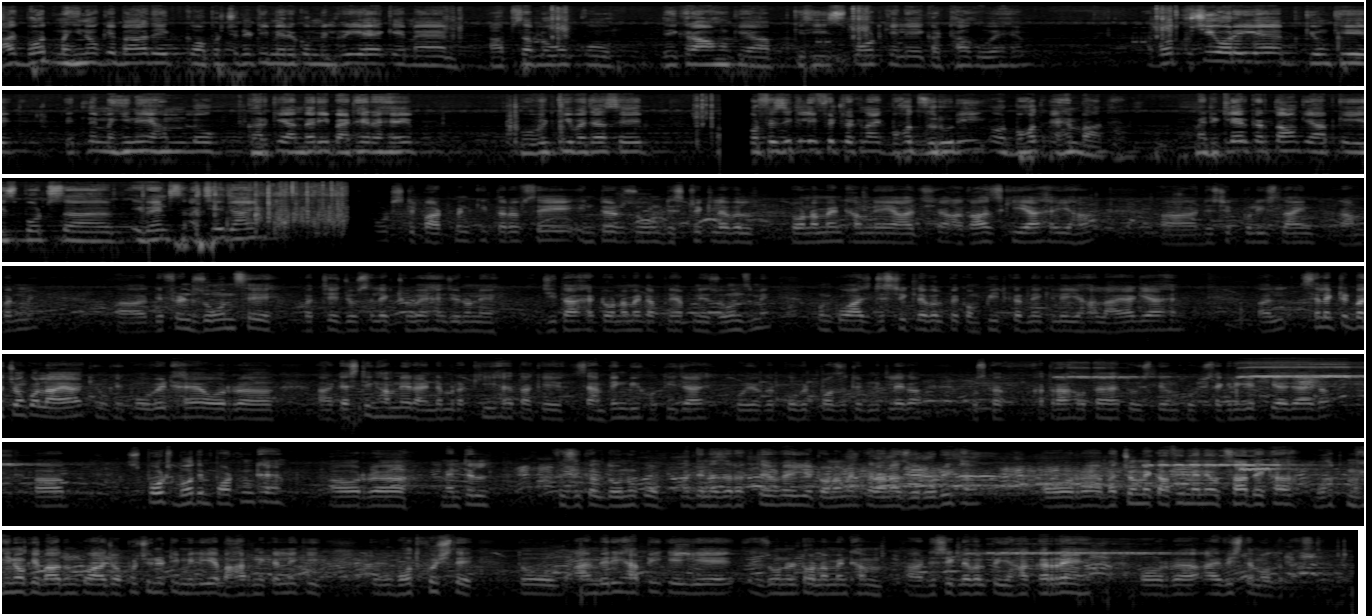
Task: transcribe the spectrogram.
आज बहुत महीनों के बाद एक अपॉर्चुनिटी मेरे को मिल रही है कि मैं आप सब लोगों को देख रहा हूँ कि आप किसी स्पोर्ट के लिए इकट्ठा हुए हैं। बहुत खुशी हो रही है क्योंकि इतने महीने हम लोग घर के अंदर ही बैठे रहे कोविड की वजह से। और फिज़िकली फ़िट रखना एक बहुत ज़रूरी और बहुत अहम बात है। मैं डिक्लेयर करता हूँ कि आपके ये स्पोर्ट्स इवेंट्स अच्छे जाएँ। स्पोर्ट्स डिपार्टमेंट की तरफ़ से inter zone district level tournament हमने आज आगाज़ किया है यहाँ। डिस्ट्रिक्ट पुलिस लाइन रामबन में। डिफरेंट जोन से बच्चे जो सेलेक्ट हुए हैं, जिन्होंने जीता है टूर्नामेंट अपने अपने जोन्स में, उनको आज डिस्ट्रिक्ट लेवल पे कम्पीट करने के लिए यहाँ लाया गया है। सेलेक्टेड बच्चों को लाया, क्योंकि कोविड है और टेस्टिंग हमने रैंडम रखी है ताकि सैम्पलिंग भी होती जाए। कोई अगर कोविड पॉजिटिव निकलेगा, उसका ख़तरा होता है तो इसलिए उनको सेग्रीगेट किया जाएगा। स्पोर्ट्स बहुत इंपॉर्टेंट है और मेंटल फ़िज़िकल दोनों को मद्देनज़र रखते हुए ये टूर्नामेंट कराना ज़रूरी था। और बच्चों में काफ़ी मैंने उत्साह देखा। बहुत महीनों के बाद उनको आज अपॉर्चुनिटी मिली है बाहर निकलने की तो वो बहुत खुश थे। तो आई एम वेरी हैप्पी कि ये जोनल टूर्नामेंट हम डिस्ट्रिक्ट लेवल पे यहाँ कर रहे हैं और I wish them all the best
